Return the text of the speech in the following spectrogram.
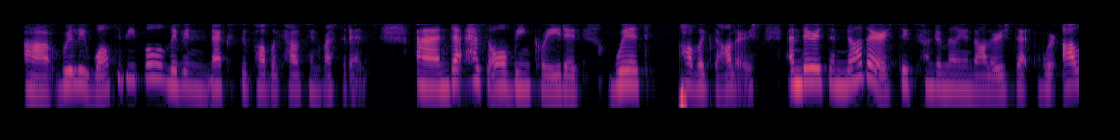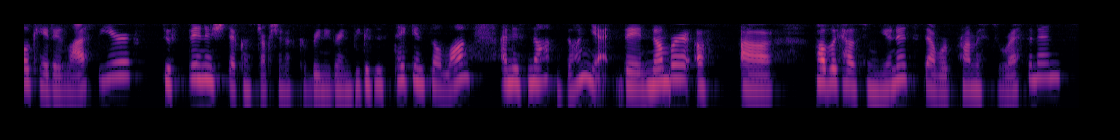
uh, really wealthy people living next to public housing residents, and that has all been created with public dollars. And there is another $600 million that were allocated last year to finish the construction of Cabrini Green because it's taken so long and it's not done yet. The number of uh, public housing units that were promised to residents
